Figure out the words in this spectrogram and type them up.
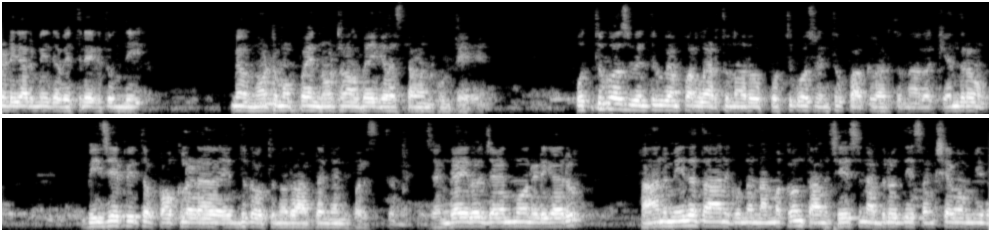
రెడ్డి గారి మీద వ్యతిరేకత ఉంది. మేము నూట ముప్పై నూట నలభై గెలుస్తామనుకుంటే పొత్తు కోసం ఎందుకు వెంపర్లాడుతున్నారు? పొత్తు కోసం ఎందుకు పాకులాడుతున్నారో? కేంద్రం బీజేపీతో పాకులాడ ఎందుకు అవుతున్నారో అర్థం కాని పరిస్థితి ఉంది. నిజంగా ఈరోజు జగన్మోహన్ రెడ్డి గారు తాను మీద తానుకున్న నమ్మకం తాను చేసిన అభివృద్ధి సంక్షేమం మీద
